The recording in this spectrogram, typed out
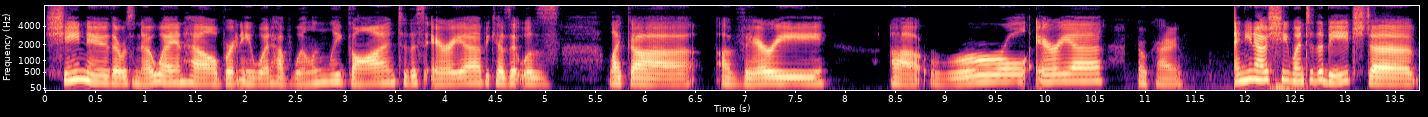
She knew there was no way in hell Brittany would have willingly gone to this area because it was like a a very uh rural area. Okay. And you know, she went to the beach to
